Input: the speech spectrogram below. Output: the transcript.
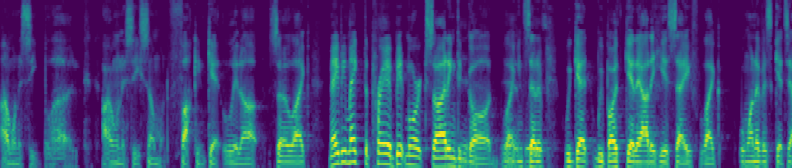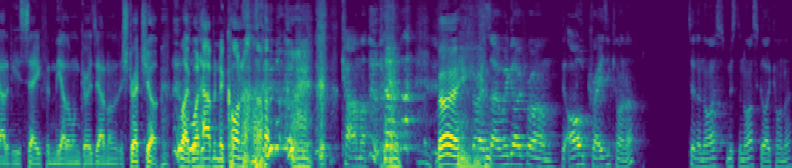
I want to see blood. I want to see someone fucking get lit up. So like maybe make the prayer a bit more exciting to God. Like instead of we get we both get out of here safe. Like one of us gets out of here safe and the other one goes out on the stretcher. Like what happened to Conor, Karma. bro? Right, so we go from the old crazy Conor to the nice Mr. Nice Guy Conor.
